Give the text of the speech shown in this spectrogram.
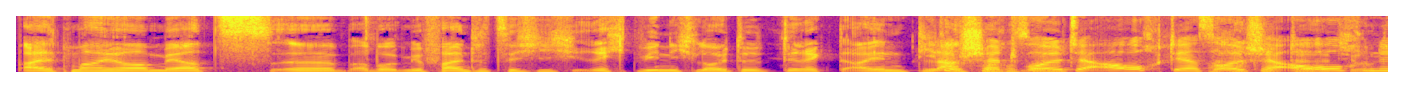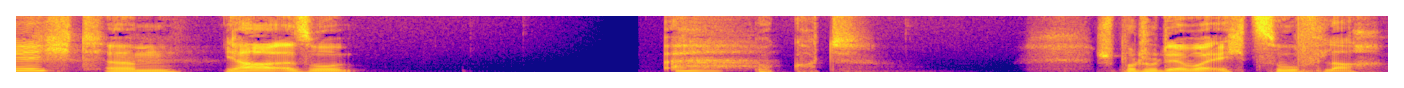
Altmaier, Merz, äh, aber mir fallen tatsächlich recht wenig Leute direkt ein, die das machen Laschet sollen. wollte auch, der sollte Laschet, der auch Idiot. nicht. Ähm, ja, also. Oh Gott. Spotto, der war echt so flach.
